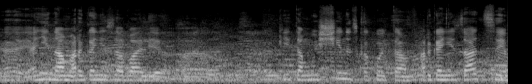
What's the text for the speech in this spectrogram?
Э, Они нам организовали э, какие-то мужчины с какой-то организации,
